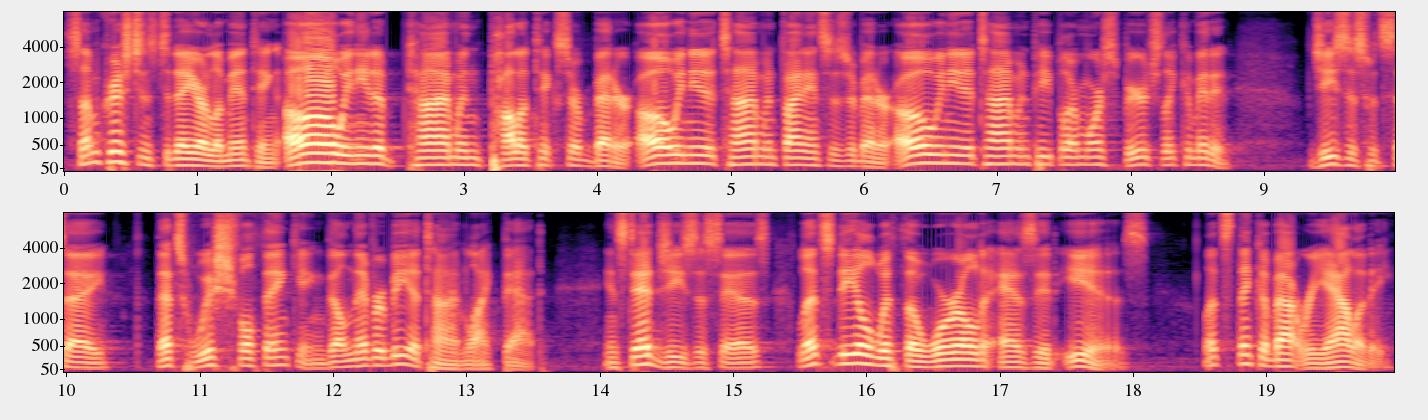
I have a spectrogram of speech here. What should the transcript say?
Some Christians today are lamenting, oh, we need a time when politics are better. Oh, we need a time when finances are better. Oh, we need a time when people are more spiritually committed. Jesus would say, that's wishful thinking. There'll never be a time like that. Instead, Jesus says, let's deal with the world as it is. Let's think about reality.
